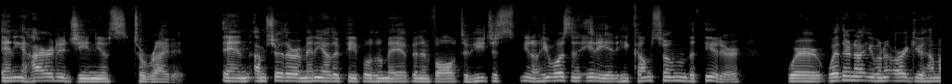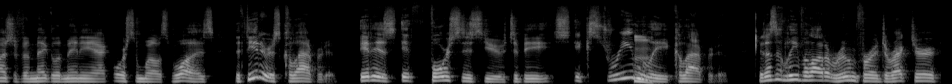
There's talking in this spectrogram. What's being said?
and he hired a genius to write it. And I'm sure there are many other people who may have been involved. Who he just, you know, he was an idiot. He comes from the theater, where whether or not you want to argue how much of a megalomaniac Orson Welles was, the theater is collaborative. It is. It forces you to be s- hmm. extremely collaborative. It doesn't leave a lot of room for a director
